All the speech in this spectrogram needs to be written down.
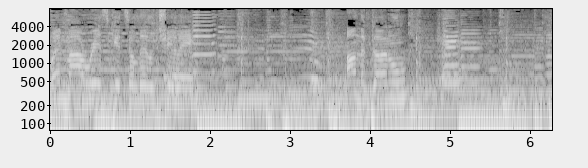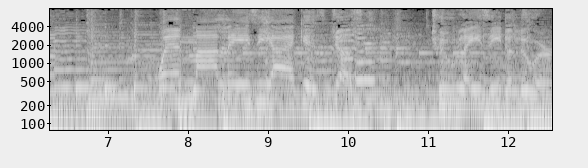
When my wrist gets a little chilly on the gunnel, when my lazy ike is just too lazy to lure.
